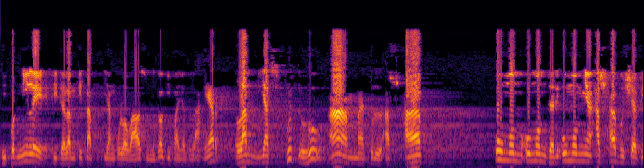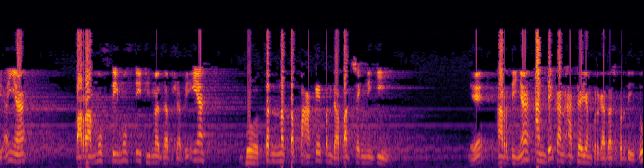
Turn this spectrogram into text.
dipun nilai di dalam kitab yang kula waos menika Kifayatul Akhir lam yasbuthu amatul ashab umum-umum dari umumnya ashabus syafi'iyah para mufti-mufti di mazhab syafi'iyah boten netepake pendapat sing niki Ya, artinya andekan ada yang berkata seperti itu,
